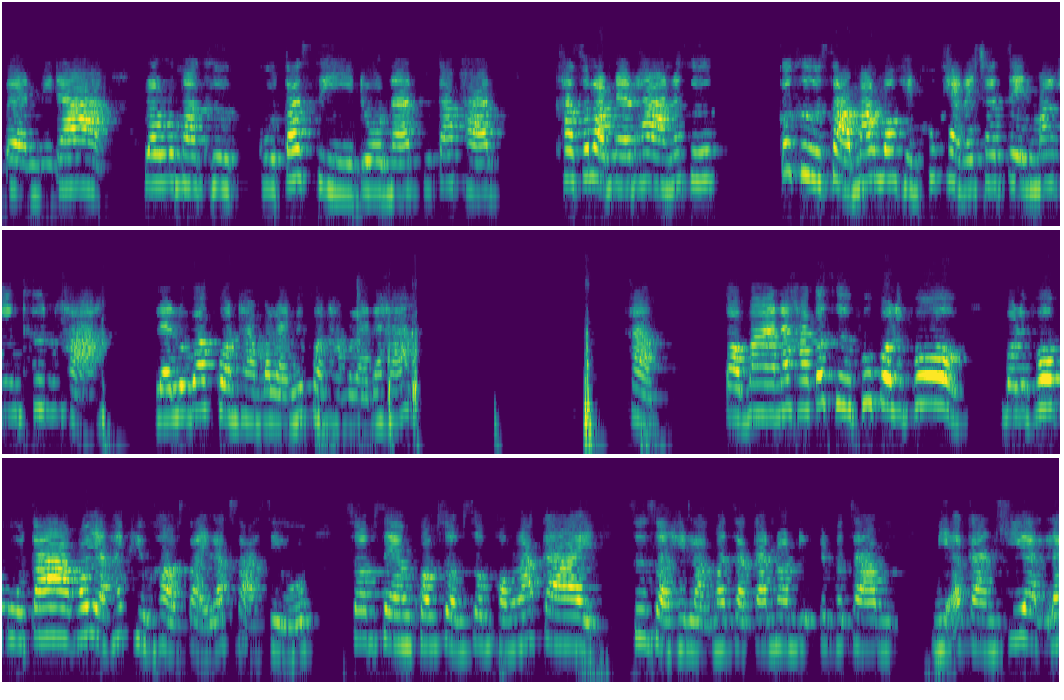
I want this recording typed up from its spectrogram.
แบรนด์วีด้าเราลงมาคือกูต้าซีโดนัทกูต้าพัทค่ะสำหรับแนวทางนะคือ ก็คือสามารถมองเห็นคู่แข่งได้ชัดเจนมากยิ่งขึ้นค่ะ และรู้ว่าควรทำอะไรไม่ควรทำอะไรนะคะ ค่ะ ต่อมานะคะก็คือผู้บริโภคบริโภคกูต้า เพราะอยากให้ผิวขาวใสรักษาสิวซ่อมแซมความเสื่อมโทรมของร่างกาย ซึ่งสาเหตุหลักมาจากการนอนดึกเป็นประจำ มีอาการเครียด และ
